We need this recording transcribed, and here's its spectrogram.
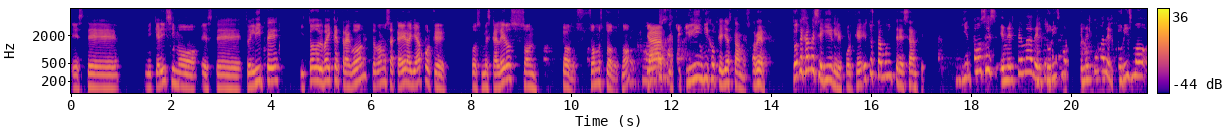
este, mi querísimo, este, Felipe y todo el biker dragón, te vamos a caer allá porque los mezcaleros son todos, somos todos, ¿no? Ya Chiquilín dijo que ya estamos. A ver, entonces déjame seguirle porque esto está muy interesante. Y entonces, en el tema del turismo, en el tema del turismo,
